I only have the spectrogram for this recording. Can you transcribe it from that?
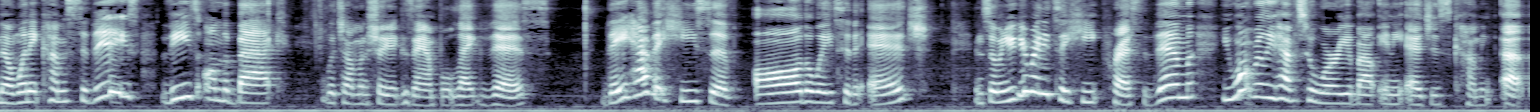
Now when it comes to these, these on the back, which I'm going to show you an example like this, they have adhesive all the way to the edge. And so when you get ready to heat press them, you won't really have to worry about any edges coming up.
